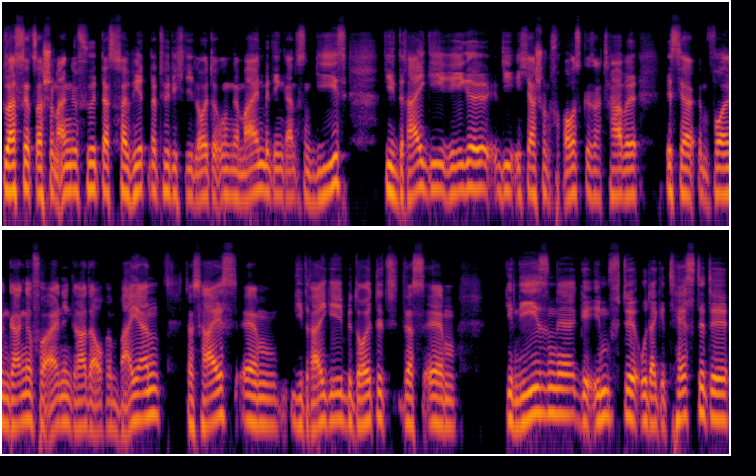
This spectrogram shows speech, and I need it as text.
du hast jetzt auch schon angeführt, das verwirrt natürlich die Leute ungemein mit den ganzen Gs. Die 3G-Regel, die ich ja schon vorausgesagt habe, ist ja im vollen Gange, vor allen Dingen gerade auch in Bayern. Das heißt, ähm, die 3G bedeutet, dass ähm, Genesene, Geimpfte oder Getestete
